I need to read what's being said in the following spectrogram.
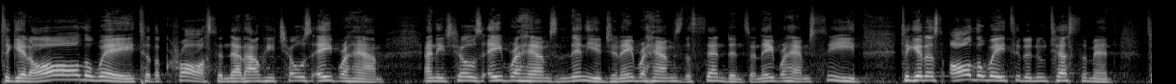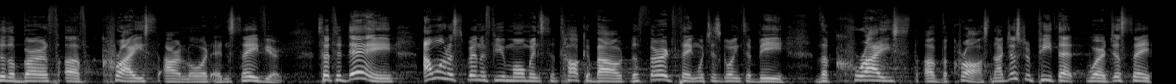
to get all the way to the cross, and that how He chose Abraham and he chose Abraham's lineage and Abraham's descendants and Abraham's seed to get us all the way to the New Testament, to the birth of Christ, our Lord and Savior. So today, I want to spend a few moments to talk about the third thing, which is going to be the Christ of the cross. Now, just repeat that word. Just say,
